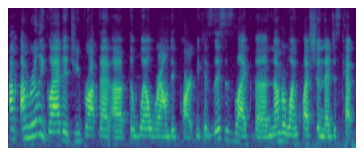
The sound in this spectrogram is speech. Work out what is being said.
I'm, I'm really glad that you brought that up, the well rounded part, because this is like the number one question that just kept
